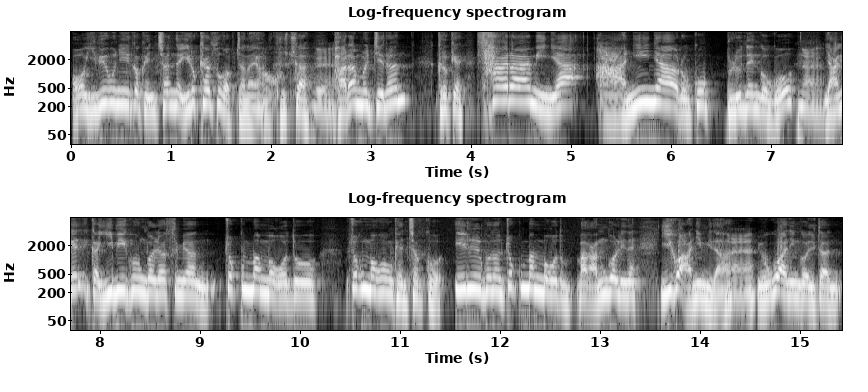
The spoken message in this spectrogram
어 이비군이니까 괜찮네 이렇게 할 수가 없잖아요. 어, 그렇죠. 그러니까 네. 발암 물질은 그렇게 사람이냐 아니냐로 꼭 분류된 거고 네. 양에 그러니까 이비군 걸렸으면 조금만 먹어도 조금 먹으면 괜찮고 1군은 조금만 먹어도 막 암 걸리네 이거 아닙니다. 네. 요거 아닌 거 일단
